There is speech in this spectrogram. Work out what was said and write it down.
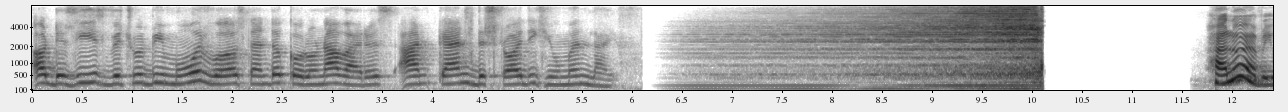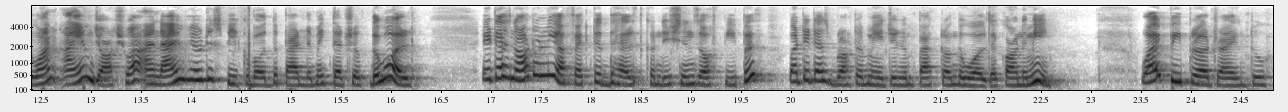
a disease which would be more worse than the coronavirus and can destroy the human life. Hello everyone, I am Joshua and I am here to speak about the pandemic that shook the world. It has not only affected the health conditions of people, but it has brought a major impact on the world's economy. While people are trying to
